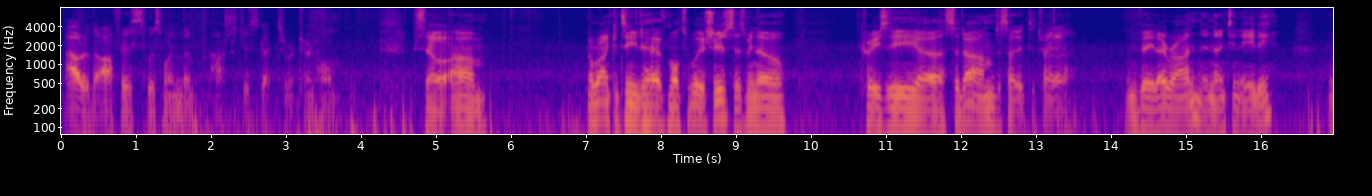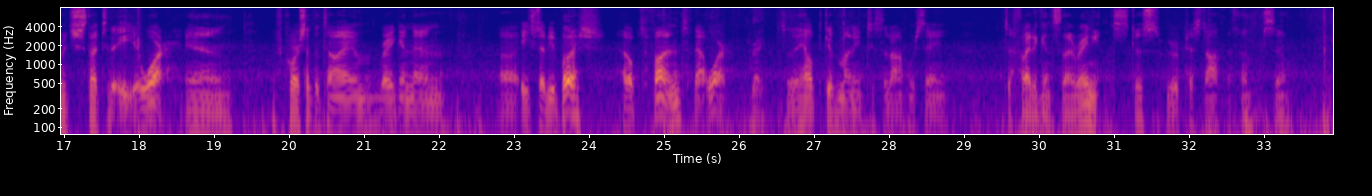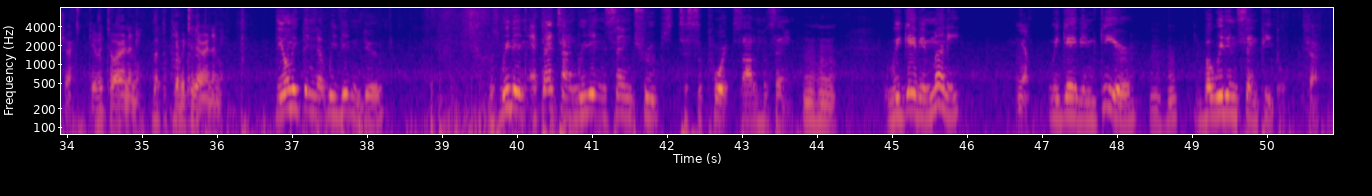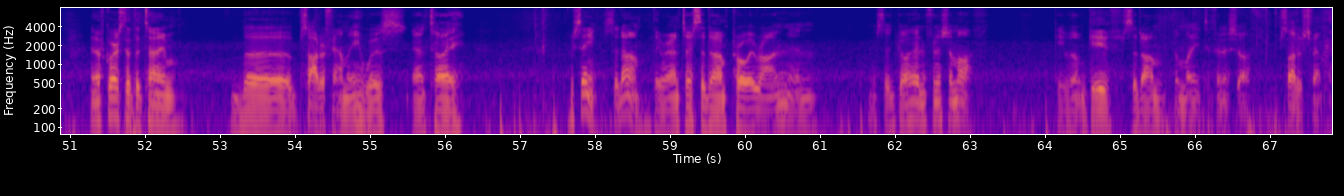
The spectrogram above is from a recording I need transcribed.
out of the office, was when the hostages got to return home. So, um, Iran continued to have multiple issues. As we know, crazy uh, Saddam decided to try to invade Iran in 1980, which led to the Eight Year War. And of course, at the time, Reagan and H.W. Bush helped fund that war. right So they helped give money to Saddam Hussein to fight against the Iranians because we were pissed off with them. So, sure, give it to our enemy. but the Give it to their enemy. the only thing that we didn't do was we didn't at that time we didn't send troops to support saddam hussein mm-hmm. we gave him money Yep. we gave him gear mm-hmm. but we didn't send people Sure. And of course, at the time, the Sadr family was anti Hussein, Saddam. They were anti Saddam, pro Iran, and we said, go ahead and finish him off. Gave, him, gave Saddam the money to finish off Sadr's family.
